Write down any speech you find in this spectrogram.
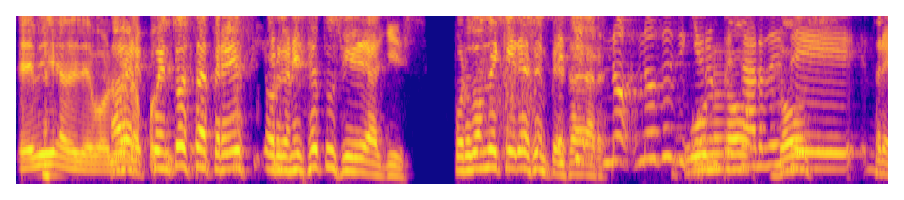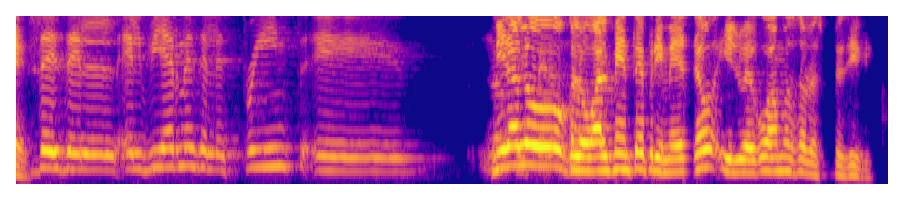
Debía de devolver A la ver, cuento hasta tres, organiza tus ideas, Gis. ¿Por dónde quieres Es que empezar? no, no sé si quiero Uno, empezar desde, dos, tres. desde el, el viernes, el sprint. eh, no Míralo globalmente primero y luego vamos a lo específico.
